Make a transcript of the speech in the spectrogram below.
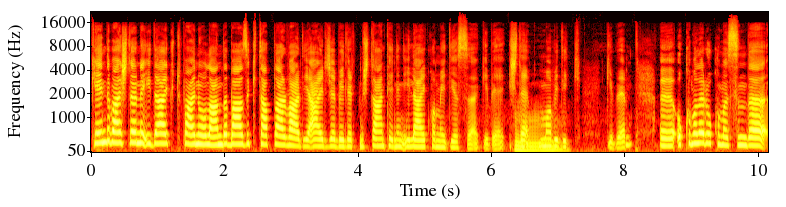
Kendi başlarına ideal kütüphane olan da bazı kitaplar var diye ayrıca belirtmiş. Dante'nin İlahi Komedyası gibi işte hmm. Moby Dick gibi. Ee, okumalar okumasında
